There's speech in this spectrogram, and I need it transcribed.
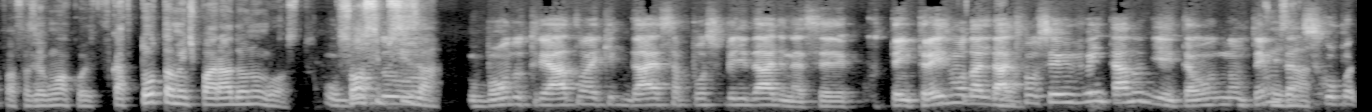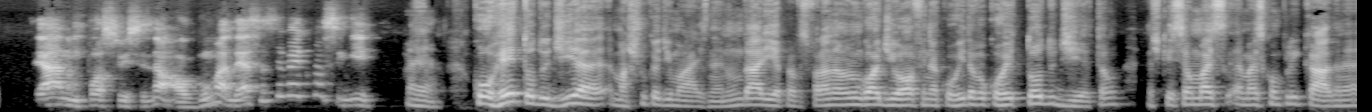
para fazer alguma coisa. Ficar totalmente parado eu não gosto. O Só se do, precisar. O bom do triatlo é que dá essa possibilidade, né? Você tem três modalidades é. para você inventar no dia, então não tem muita Exato. desculpa de ah, não posso isso. Não, alguma dessas você vai conseguir. É. Correr todo dia machuca demais, né? Não daria para você falar, não, eu não gosto de off na corrida, vou correr todo dia. Então, acho que esse é o mais, é mais complicado, né?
